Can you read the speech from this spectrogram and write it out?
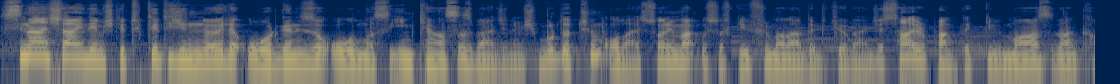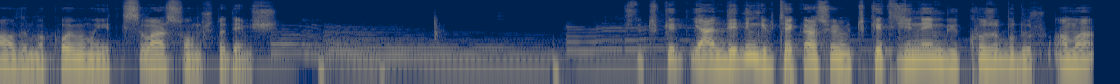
Sinan Şahin demiş ki tüketicinin öyle organize olması imkansız bence demiş. Burada tüm olay Sony Microsoft gibi firmalarda bitiyor bence. Cyberpunk'taki gibi mağazadan kaldırma koymama yetkisi var sonuçta demiş. İşte tüket yani dediğim gibi tekrar söylüyorum tüketicinin en büyük kozu budur ama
